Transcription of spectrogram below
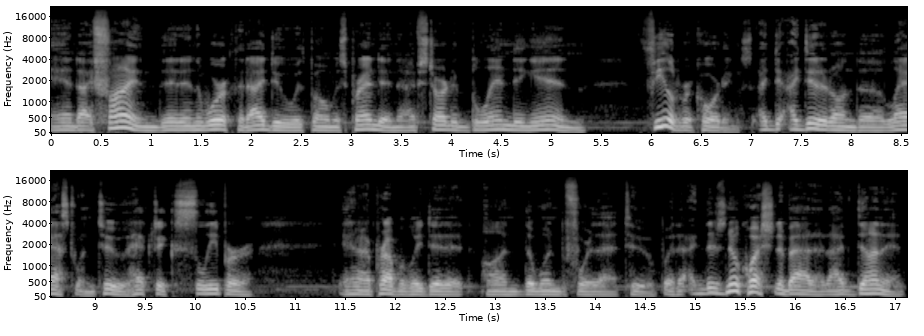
And I find that in the work that I do with Bomis Prendin, I've started blending in field recordings. I, I did it on the last one too, Hectic Sleeper, and I probably did it on the one before that too. But I, there's no question about it. I've done it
